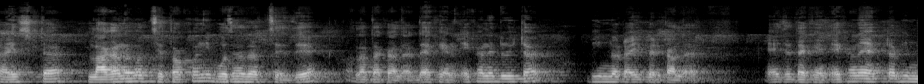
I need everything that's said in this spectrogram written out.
টাইলসটা লাগানো হচ্ছে, তখনই বোঝা যাচ্ছে যে আলাদা কালার দেখেন, এখানে দুইটা ভিন্ন টাইপের কালার এই যে দেখেন, এখানে একটা ভিন্ন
